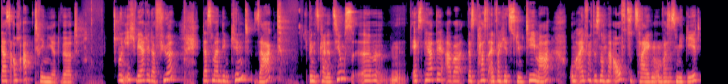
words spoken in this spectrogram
das auch abtrainiert wird. Und ich wäre dafür, dass man dem Kind sagt, bin jetzt kein Erziehungsexperte, äh, aber das passt einfach jetzt zu dem Thema, um einfach das nochmal aufzuzeigen, um was es mir geht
